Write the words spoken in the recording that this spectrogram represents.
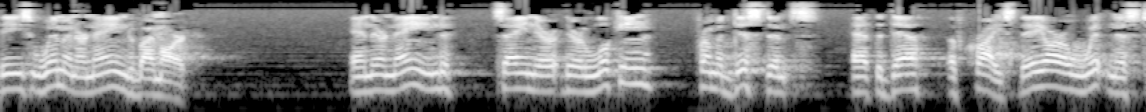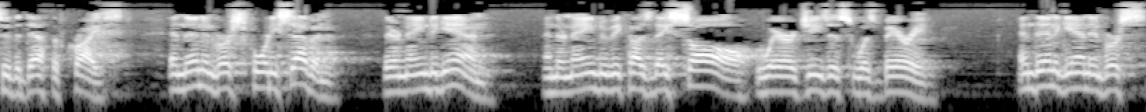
These women are named by Mark. And they're named saying they're, they're looking from a distance at the death of Christ. They are a witness to the death of Christ. And then in verse 47, they're named again and they're named because they saw where Jesus was buried. And then again in verse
